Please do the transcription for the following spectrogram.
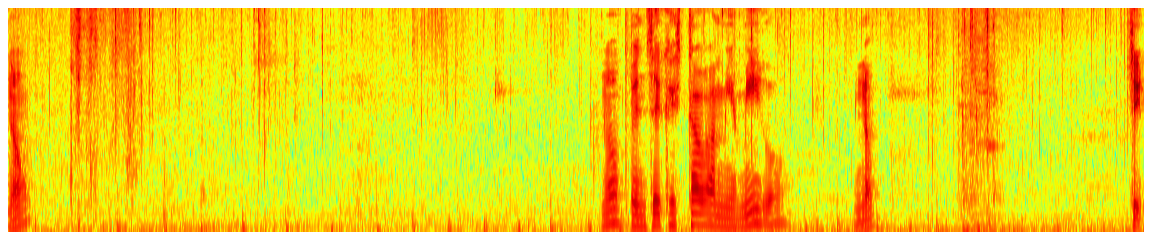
¿No? No, pensé que estaba mi amigo. No. Sí,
